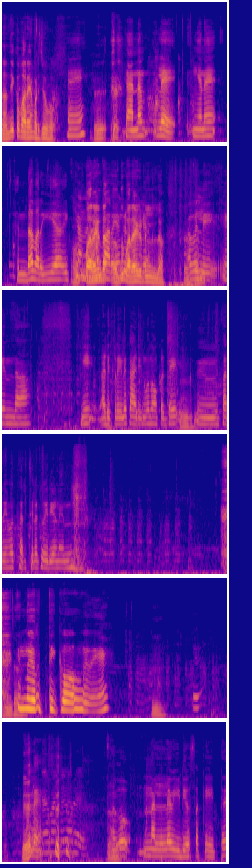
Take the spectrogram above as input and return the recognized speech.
നന്ദിയൊക്കെ പറയാൻ പഠിച്ചു പോ കാരണം അല്ലേ ഇങ്ങനെ എന്താ പറയാ? പറയണ്ട. പറയാൻ ഒന്നും പറയാൻ കിട്ടില്ല. കിട്ടില്ലല്ലോ അവല്ലേ എന്താ? നീ അടുക്കളയിലെ കാര്യങ്ങൾ നോക്കട്ടെ. പറയുമ്പോ കരച്ചിലൊക്കെ വരികയാണ്. നിർത്തിക്കോ. അല്ലേ? അപ്പോൾ നല്ല വീഡിയോസ് ഒക്കെ ഇട്ട്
